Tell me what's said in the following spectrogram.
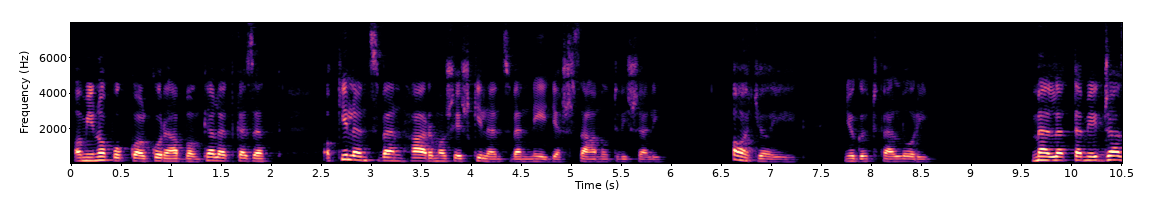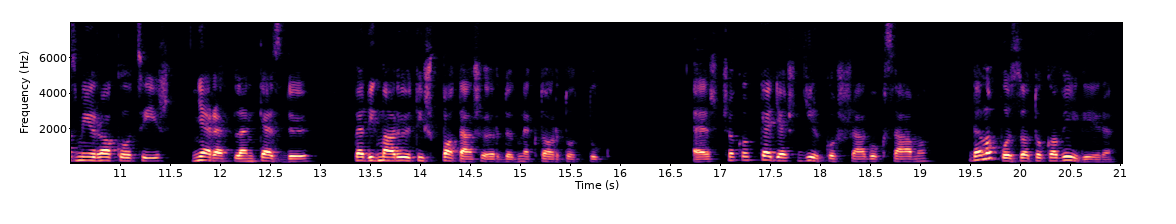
ami napokkal korábban keletkezett, a 93-as és 94-es számot viseli. Atyaég, nyögött fel Lori. Mellette még Jasmine Rakóci is, nyeretlen kezdő, pedig már őt is patás ördögnek tartottuk. Ez csak a kegyes gyilkosságok száma, de lapozzatok a végére.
